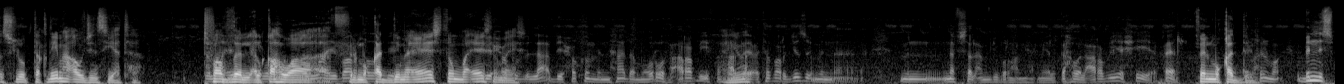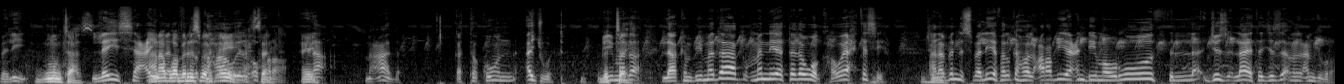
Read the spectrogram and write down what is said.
أسلوب تقديمها أو جنسيتها؟ تفضل القهوة في المقدمة. إيش ثم إيش ثم إيش؟ لا بحكم من هذا موروث عربي فهذا أيوة. يعتبر جزء من من نفس العم جبران يعني القهوة العربية شيء غير. في المقدمة. في الم... بالنسبة لي. ممتاز. ليس عيبا في بالنسبة لك- القهاوي إيه،. الأخرى. إيه. لا معاذر قد تكون أجود. بمذاق لكن بمذاق من يتذوقها ويحتسيها. جميل. أنا بالنسبة لي في القهوة العربية عندي موروث جزء لا يتجزأ من العم جبران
